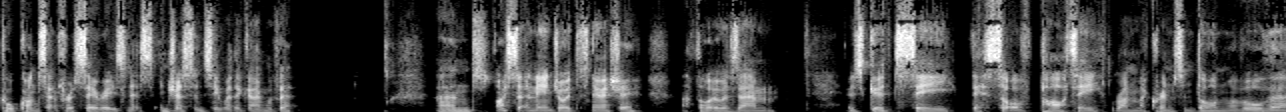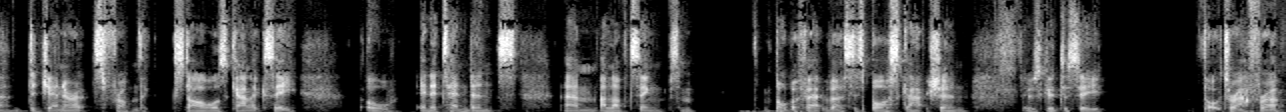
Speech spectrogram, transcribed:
cool concept for a series and it's interesting to see where they're going with it. And I certainly enjoyed this new issue. I thought it was um it was good to see this sort of party run by Crimson Dawn with all the degenerates from the Star Wars galaxy all in attendance. Um, I loved seeing some Boba Fett versus Bossk action. It was good to see Dr. Aphra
